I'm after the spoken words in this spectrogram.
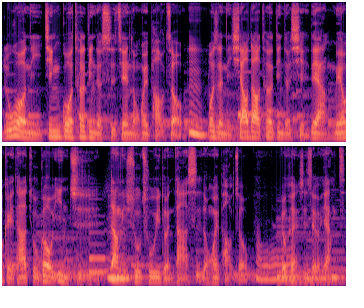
如果你经过特定的时间，龙会跑走，嗯，或者你消到特定的血量，没有给它足够硬直，让你输出一轮打死，龙会跑走，有可能是这个样子。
